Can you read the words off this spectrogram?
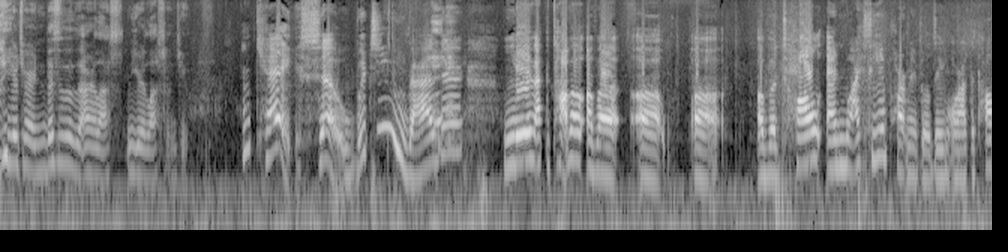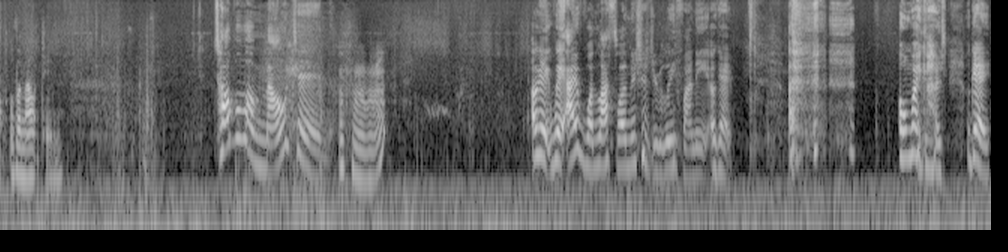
your turn. This is our last your last one too. Okay, so would you rather live at the top of, a uh, uh, of a tall NYC apartment building or at the top of a mountain? Top of a mountain. Mhm. Okay, wait, I have one last one. This is really funny. Okay. oh my gosh. Okay.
